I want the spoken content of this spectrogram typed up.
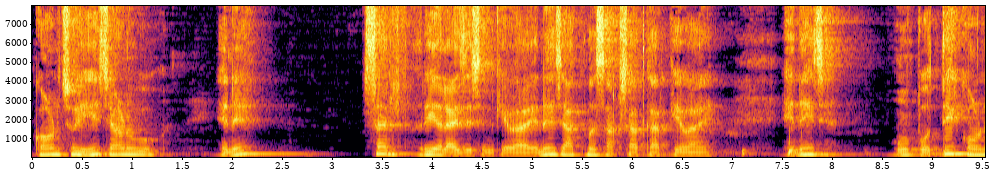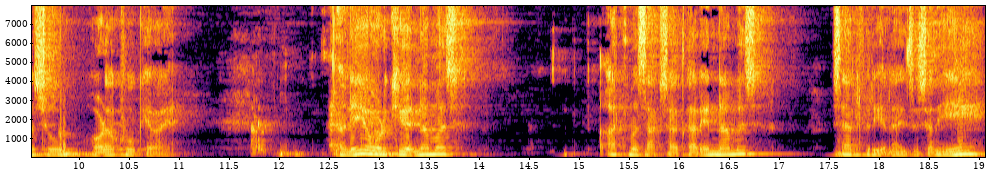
કોણ છો એ જાણવું. એને સેલ્ફ રિયલાઇઝેશન કહેવાય એને જ આત્મ સાક્ષાત્કાર કહેવાય એને જ હું પોતે કોણ છું ઓળખવું કહેવાય. અને એ ઓળખ્યું એનામાં જ આત્મ સાક્ષાત્કાર એનામ જ સેલ્ફ રિયલાઇઝેશન એ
